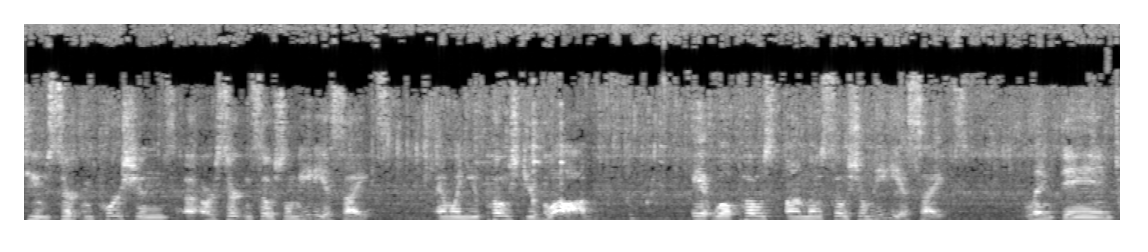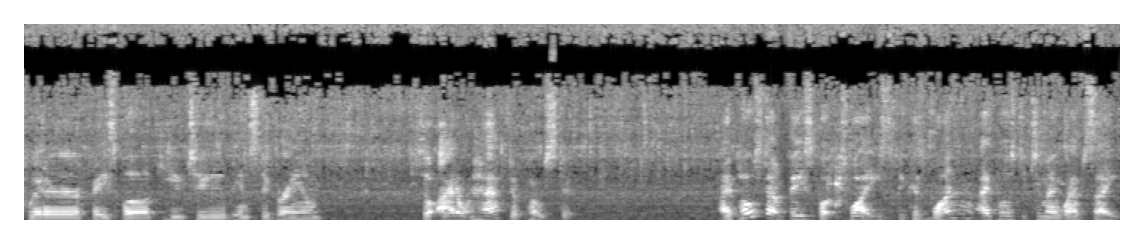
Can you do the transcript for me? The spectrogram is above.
to certain portions uh, or certain social media sites. And when you post your blog, it will post on those social media sites. LinkedIn, Twitter, Facebook, YouTube, Instagram so I don't have to post it. I post on Facebook twice because one, I post it to my website.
